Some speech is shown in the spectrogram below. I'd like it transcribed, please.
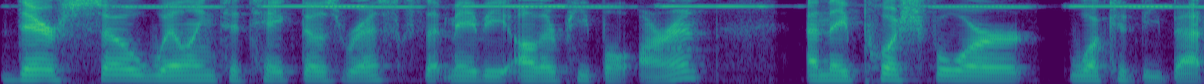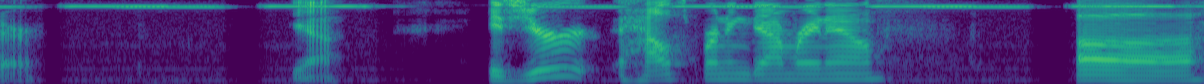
they're so willing to take those risks that maybe other people aren't and they push for what could be better. Yeah. Is your house burning down right now? Uh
